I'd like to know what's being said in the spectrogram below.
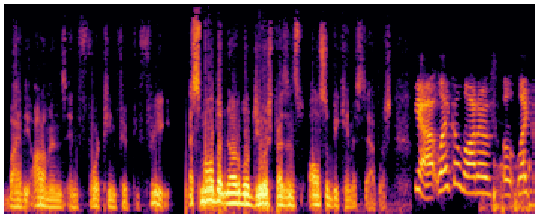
by the Ottomans in 1453. A small but notable Jewish presence also became established. Yeah, like a lot of like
